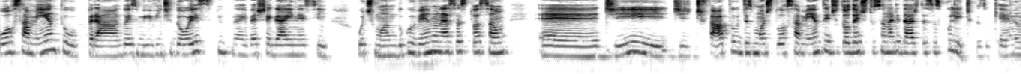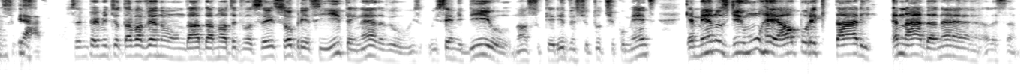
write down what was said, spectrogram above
o orçamento para 2022 né, vai chegar aí nesse último ano do governo nessa situação é, de, de, de fato, desmonte do orçamento e de toda a institucionalidade dessas políticas, o que é muito grave. Você me permite, eu estava vendo um dado da nota de vocês sobre esse item, né, o, o ICMBio, o nosso querido Instituto Chico Mendes, que é menos de um real por hectare. É nada, né, Alessandro?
